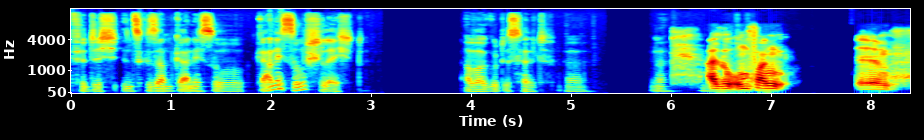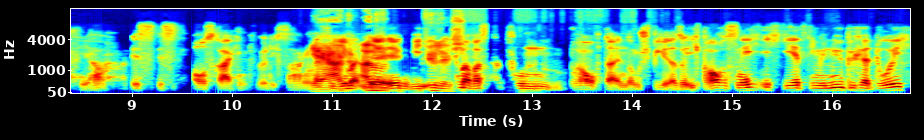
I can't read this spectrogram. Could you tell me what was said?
Finde ich insgesamt gar nicht so, gar nicht so schlecht. Aber gut, ist halt. Äh, ne? Also Umfang, ähm, ja, ist, ist ausreichend, würde ich sagen. Ja, Für jemanden, also, der irgendwie natürlich. immer was zu tun braucht da in so einem Spiel. Also ich brauche es nicht. Ich gehe jetzt die Menübücher durch,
